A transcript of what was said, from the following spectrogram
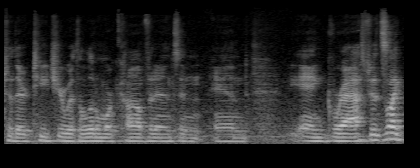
to their teacher with a little more confidence and and and grasp. It's like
